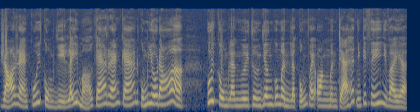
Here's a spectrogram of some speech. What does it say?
Rõ ràng cuối cùng gì lấy mỡ cá rán cá nó cũng vô đó à. Cuối cùng là người thường dân của mình là cũng phải oằn mình trả hết những cái phí như vậy à.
